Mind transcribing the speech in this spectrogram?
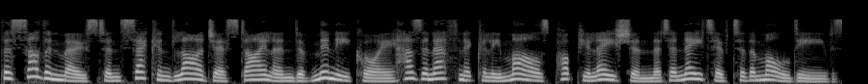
The southernmost and second largest island of Minicoy has an ethnically Mal's population that are native to the Maldives.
